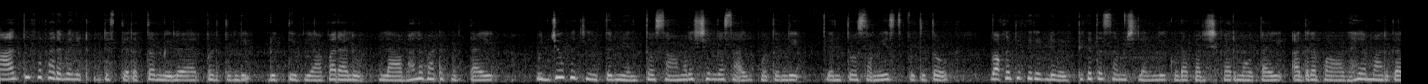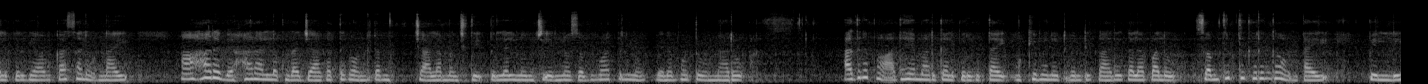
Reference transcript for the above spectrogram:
ఆర్థికపరమైనటువంటి స్థిరత్వం మీలో ఏర్పడుతుంది. వృత్తి వ్యాపారాలు లాభాల బాట పడతాయి. ఉద్యోగ జీవితం ఎంతో సామరస్యంగా సాగిపోతుంది. ఎంతో సమయస్ఫూర్తితో ఒకటికి రెండు వ్యక్తిగత సమస్యలన్నీ కూడా పరిష్కారం అవుతాయి అదనపు ఆదాయ మార్గాలు పెరిగే అవకాశాలు ఉన్నాయి. ఆహార విహారాల్లో కూడా జాగ్రత్తగా ఉండటం చాలా మంచిది. పిల్లల నుంచి ఎన్నో శుభవార్తలను వినబోతూ ఉన్నారు. అదనపు ఆదాయ మార్గాలు పెరుగుతాయి. ముఖ్యమైనటువంటి కార్యకలాపాలు సంతృప్తికరంగా ఉంటాయి. పెళ్ళి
